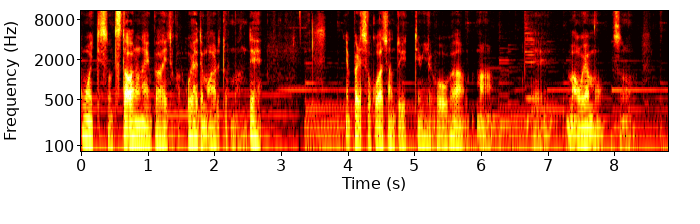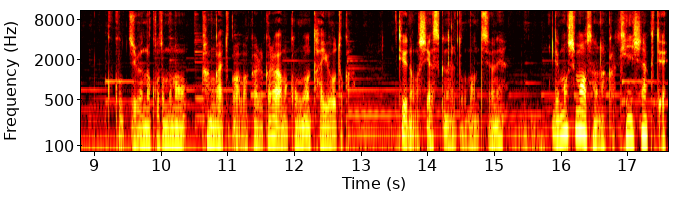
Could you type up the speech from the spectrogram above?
思いってその伝わらない場合とか親でもあると思うんでやっぱりそこはちゃんと言ってみる方が、まあ、えー、まあ、親も、その、自分の子供の考えとかわかるから、まあ、今後の対応とかっていうのをしやすくなると思うんですよね。で、もしも、そのなんか気にしなくて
